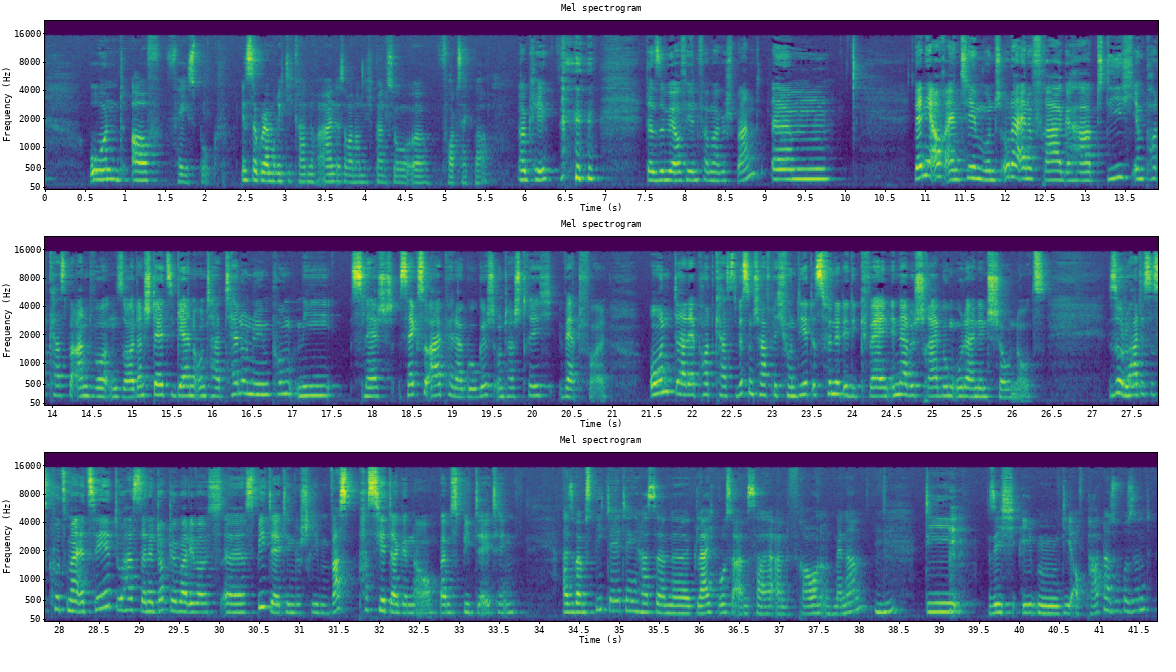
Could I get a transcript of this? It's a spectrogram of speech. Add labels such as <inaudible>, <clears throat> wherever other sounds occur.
und auf Facebook. Instagram richte ich gerade noch ein, ist aber noch nicht ganz so äh, vorzeigbar. Okay. <laughs> Da sind wir auf jeden Fall mal gespannt. Ähm, wenn ihr auch einen Themenwunsch oder eine Frage habt, die ich im Podcast beantworten soll, dann stellt sie gerne unter telonym.me slash sexualpädagogisch unterstrich wertvoll. Und da der Podcast wissenschaftlich fundiert ist, findet ihr die Quellen in der Beschreibung oder in den Show Notes. So, du hattest es kurz mal erzählt, du hast deine Doktorarbeit über äh, Speeddating geschrieben. Was passiert da genau beim Speeddating? Also beim Speeddating hast du eine gleich große Anzahl an Frauen und Männern, mhm. die sich eben, die auf Partnersuche sind.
